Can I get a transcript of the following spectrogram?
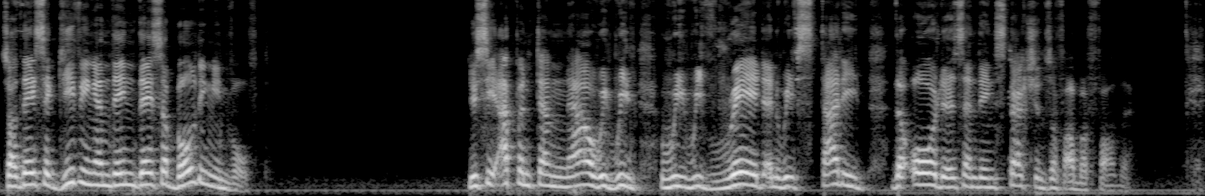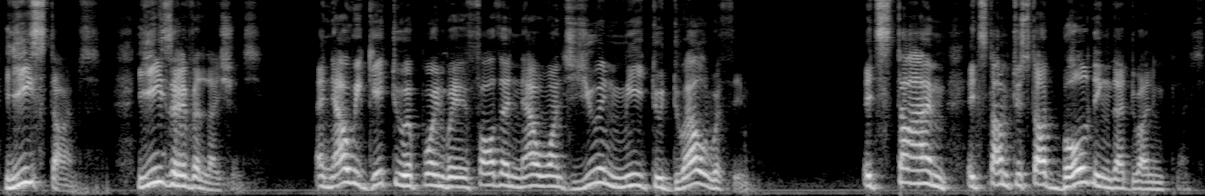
So there's a giving and then there's a building involved. You see, up until now, we, we've, we, we've read and we've studied the orders and the instructions of our Father. His times, His revelations. And now we get to a point where the Father now wants you and me to dwell with Him. It's time, it's time to start building that dwelling place.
